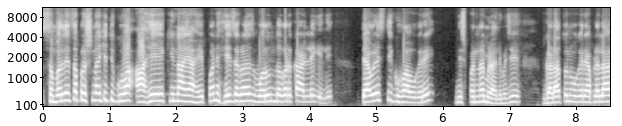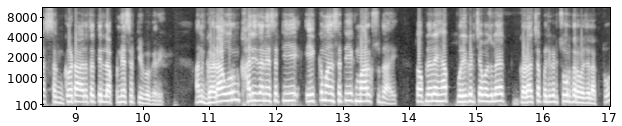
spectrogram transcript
समर्धेचा प्रश्न आहे की ती गुहा आहे की नाही आहे पण हे सगळं वरून दगड काढले गेले त्यावेळेस ती गुहा वगैरे निष्पन्न मिळाली. म्हणजे गडातून वगैरे आपल्याला संकट आलं तर ते लपण्यासाठी वगैरे. आणि गडावरून खाली जाण्यासाठी एक माणसाठी एक मार्ग सुद्धा आहे. तो आपल्याला ह्या पलीकडच्या बाजूला गडाच्या पलीकडे चोर दरवाजा लागतो.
